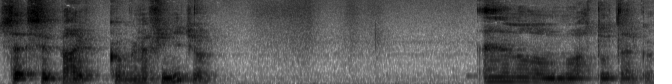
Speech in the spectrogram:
ça, ça te paraît comme l'infini, tu vois. Un an dans le noir total, quoi.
